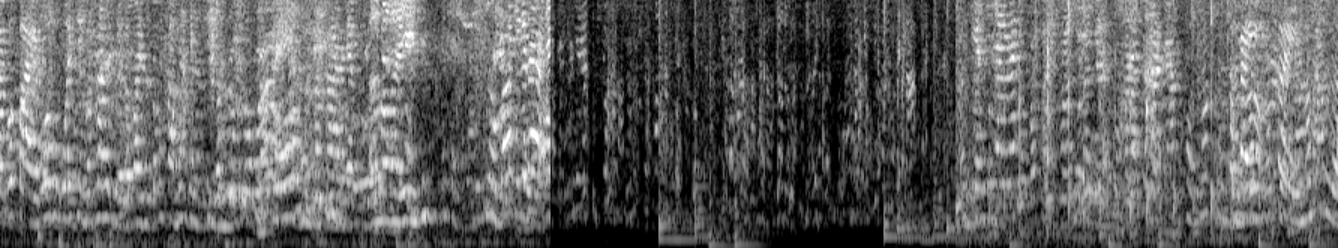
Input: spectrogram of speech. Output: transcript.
าก็ไปเพราะว่าคุณไว้ชิมรสชาติเฉยๆเราไปจะต้องทำให้คุณชิมคุณราคาแบบอร่อยหนูบ้านนี้ก็ได้ไปใส่มะเขือ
